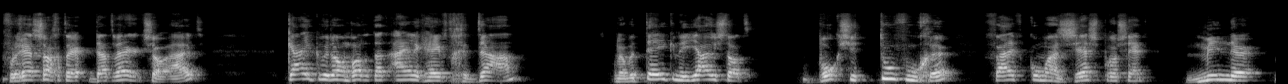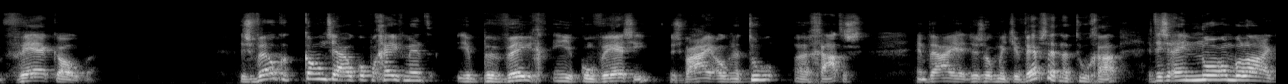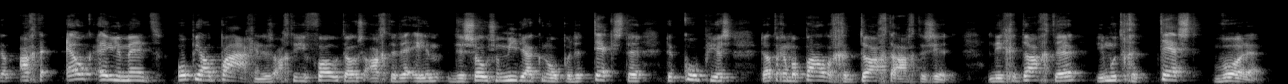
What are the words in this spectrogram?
Voor de rest zag het er daadwerkelijk zo uit. Kijken we dan wat het uiteindelijk heeft gedaan. Dat betekende juist dat boxje toevoegen 5,6% minder verkopen. Dus welke kant jij ook op een gegeven moment je beweegt in je conversie, dus waar je ook naartoe uh, gaat, dus, en waar je dus ook met je website naartoe gaat, het is enorm belangrijk dat achter elk element op jouw pagina, dus achter je foto's, achter de, de social media knoppen, de teksten, de kopjes, dat er een bepaalde gedachte achter zit. En die gedachte, die moet getest worden.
